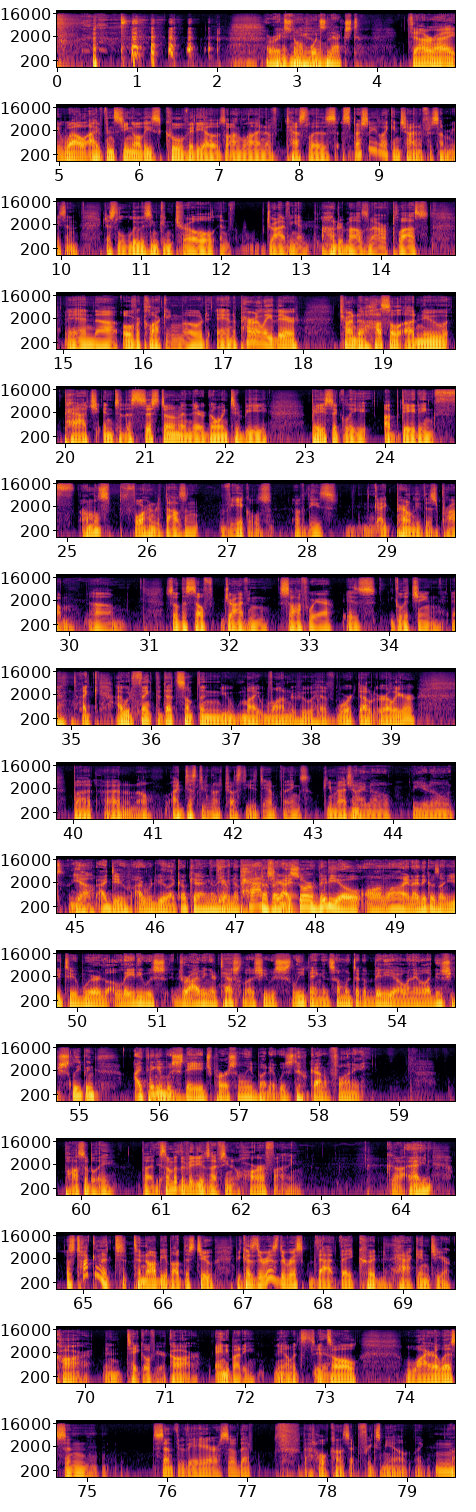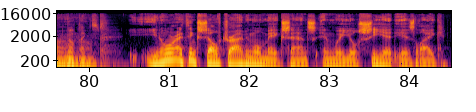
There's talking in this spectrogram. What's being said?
All right, Stomp, what's next? All right. Well, I've been seeing all these cool videos online of Teslas, especially like in China for some reason, just losing control and driving at 100 miles an hour plus in uh, overclocking mode. And apparently they're trying to hustle a new patch into the system, and they're going to be basically updating th- almost 400,000 vehicles of these. Apparently, there's a problem. Um, so the self-driving software is glitching, and I, I would think that that's something you might want to have worked out earlier, but I don't know. I just do not trust these damn things. Can you imagine? I know you don't. Yeah. I do. I would be like, okay, I'm going to take a nap. patching In fact, I saw a video online. I think it was on YouTube where a lady was driving her Tesla. She was sleeping, and someone took a video, and they were like, "Is she sleeping?" I think it Hmm. was staged personally, but it was still kind of funny. Possibly, but some of the videos I've seen are horrifying. God, I, I was talking to, to, to Nobby about this too, because there is the risk that they could hack into your car and take over your car. Anybody, you know, it's it's Yeah. all wireless and sent through the air, so that that whole concept freaks me out. Like, mm, no thanks. You know where I think self driving will make sense and where you'll see it is like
